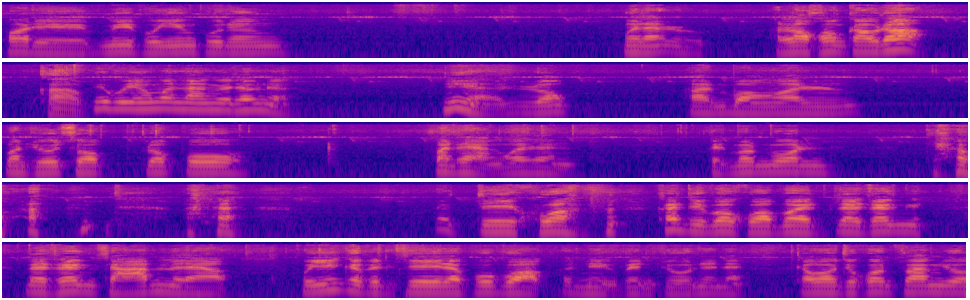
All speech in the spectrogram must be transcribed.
พอดีมีผู้หญิงผู้หนึ่งเมื่อนั้นเราของเก่าเนาะครับนี่ผู้หญิงมานั่งอยู่ทั้งเนี่ยเนี่ยหลวงอันบองอันบรรจุศพหลวงปู่ปันแหงว่าท่นเป็นมนๆแต่ว่า ตีความขั้นที่บอกความว่าได้ทั้งได้ทั้งสามแล้ว ผู้หญิงก็เป็นสี่แล้วผู้บอกนี่ก็เป็นศูนย์นี่เนี่ยก็บอกทุกคนฟังอยู่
